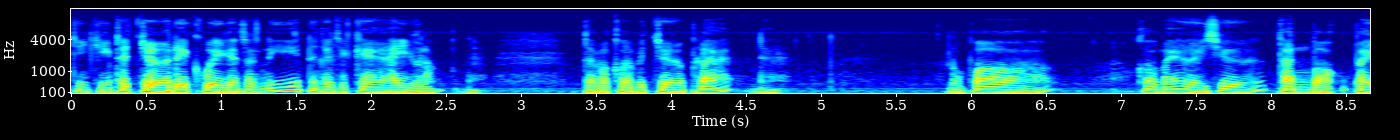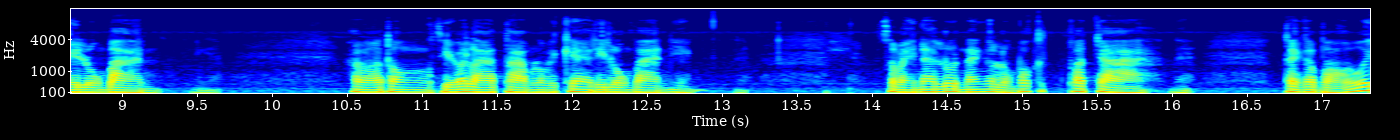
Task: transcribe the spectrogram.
จริงๆ ถ้าเจอได้คุยกันสักนิดนึงก็จะแก้ให้อยู่หรอกนะแต่ปรากฏไปเจอพระนะหลวงพ่อ ก็ไม่เอ่ยชื่อ ท่านบอกไปโรงพยาบาลเราก็ต้องเสียเวลาตามลงไปแก้ที่โรงพยาบาลเองสมัยนั้นรุ่นนั้นก็หลวงพ่อพ่อจ่านะแต่ก็บอกว่า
